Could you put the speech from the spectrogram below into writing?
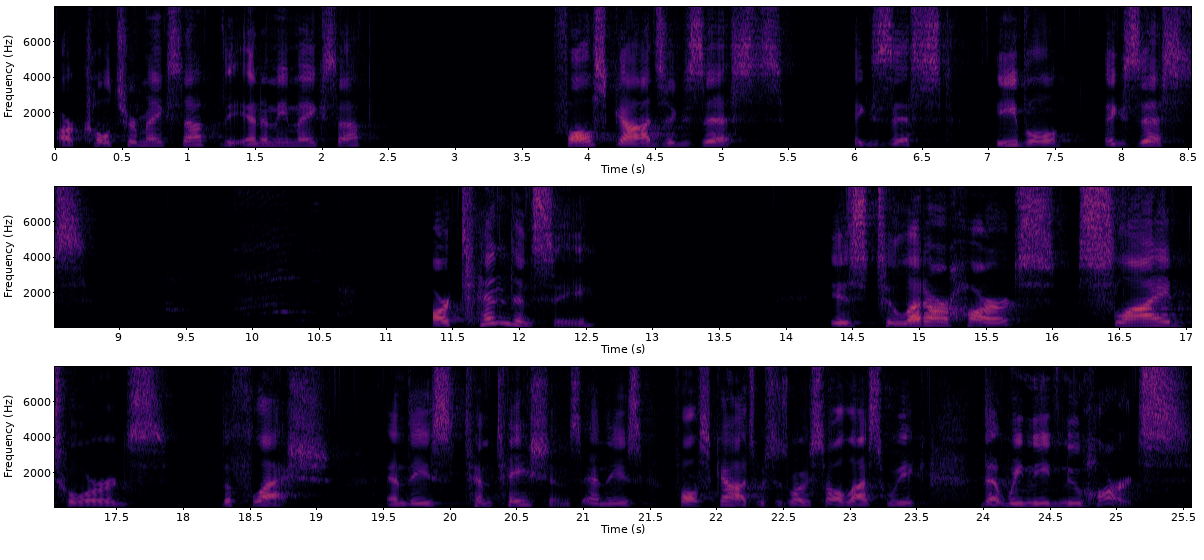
our culture makes up, the enemy makes up. False gods exist, exist. Evil exists. Our tendency is to let our hearts slide towards the flesh and these temptations and these false gods, which is why we saw last week that we need new hearts.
